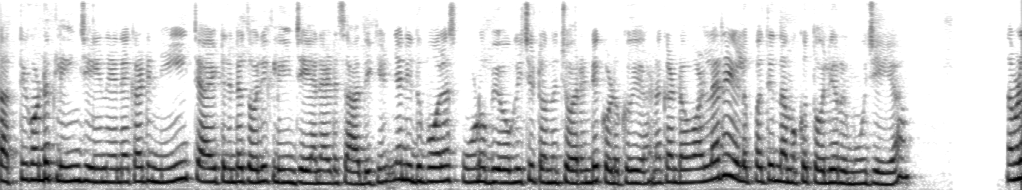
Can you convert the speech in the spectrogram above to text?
കത്തി കൊണ്ട് ക്ലീൻ ചെയ്യുന്നതിനെക്കാട്ടി നീറ്റായിട്ട് ഇതിന്റെ തൊലി ക്ലീൻ ചെയ്യാനായിട്ട് സാധിക്കും. ഞാൻ ഇതുപോലെ സ്പൂൺ ഉപയോഗിച്ചിട്ടൊന്ന് ചുരണ്ടി കൊടുക്കുകയാണ്. കണ്ടോ? വളരെ എളുപ്പത്തിൽ നമുക്ക് തൊലി റിമൂവ് ചെയ്യാം. നമ്മൾ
